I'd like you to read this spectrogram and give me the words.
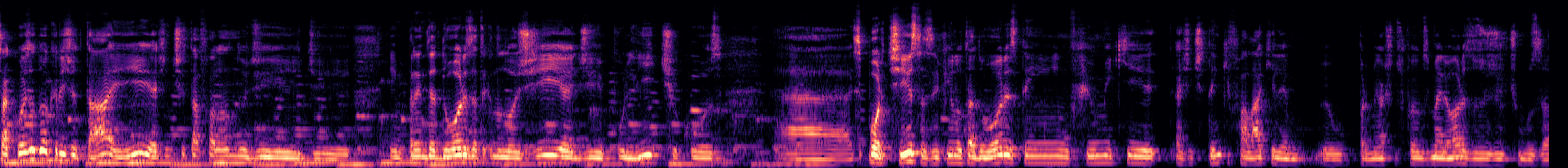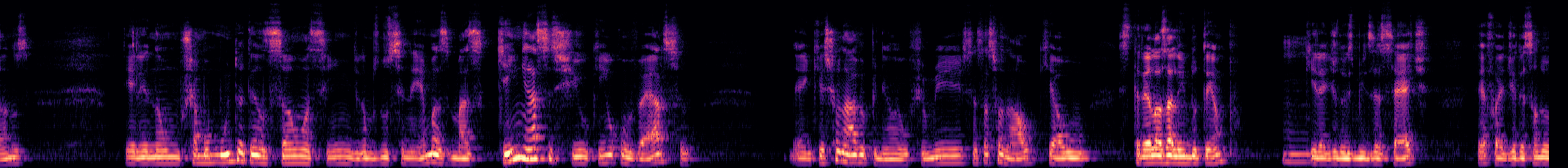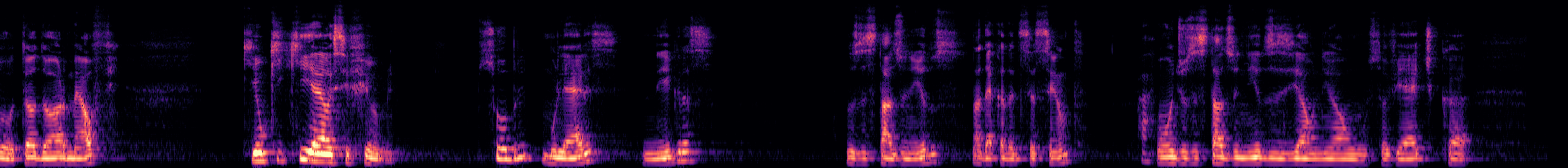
essa coisa do acreditar aí, a gente tá falando de, de empreendedores da tecnologia, de políticos, uh, esportistas, enfim, lutadores. Tem um filme que a gente tem que falar que ele é, eu, pra mim, acho que foi um dos melhores dos últimos anos. Ele não chamou muito atenção, assim, digamos, nos cinemas, mas quem assistiu, quem eu converso, é inquestionável a opinião. É um filme sensacional, que é o Estrelas Além do Tempo, hum. que ele é de 2017. É, foi a direção do Theodore Melfi. Que o que, que é esse filme? Sobre mulheres negras nos Estados Unidos, na década de 60, ah. onde os Estados Unidos e a União Soviética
